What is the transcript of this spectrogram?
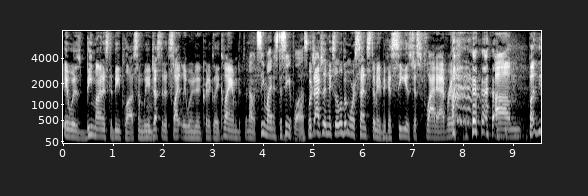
It was B minus to B plus, and we Hmm. adjusted it slightly when we did critically acclaimed. So now it's C minus to C plus. which actually makes a little bit more sense to me because C is just flat average. um, but we,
